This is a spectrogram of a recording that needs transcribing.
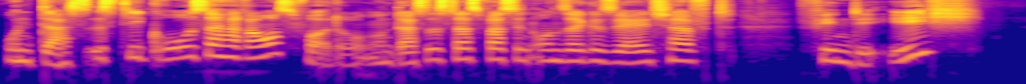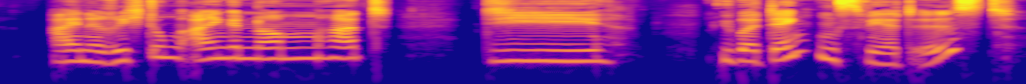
Und das ist die große Herausforderung. Und das ist das, was in unserer Gesellschaft, finde ich, eine Richtung eingenommen hat, die überdenkenswert ist,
